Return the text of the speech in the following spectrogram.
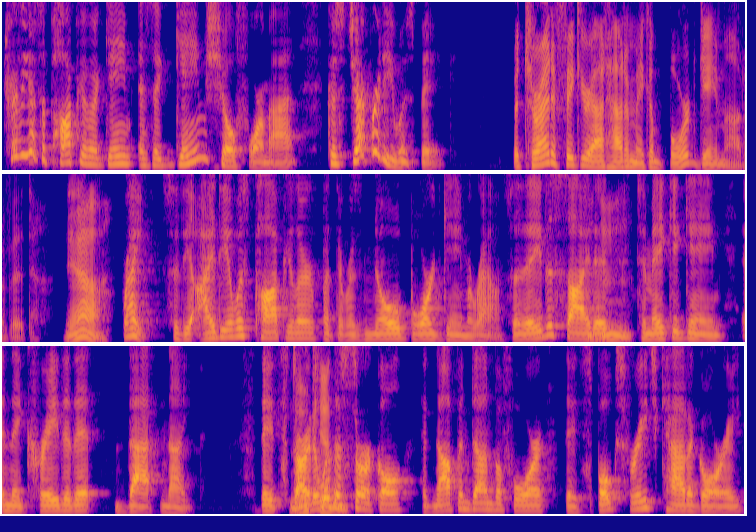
trivia is a popular game as a game show format because Jeopardy was big. But try to figure out how to make a board game out of it. Yeah. Right. So the idea was popular, but there was no board game around. So they decided Mhm. to make a game and they created it that night. They'd started with a circle, had not been done before. They had spokes for each category.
